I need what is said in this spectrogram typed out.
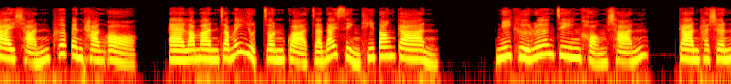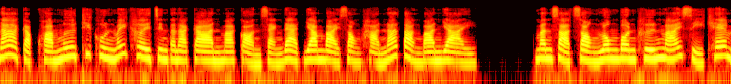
กายฉันเพื่อเป็นทางออก แอละมันจะไม่หยุดจนกว่าจะได้สิ่งที่ต้องการ นี่คือเรื่องจริงของฉัน การเผชิญหน้ากับความมืดที่คุณไม่เคยจินตนาการมาก่อนแสงแดดยามบ่ายส่องผ่านหน้าต่างบานใหญ่ มันสาดส่องลงบนพื้นไม้สีเข้ม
